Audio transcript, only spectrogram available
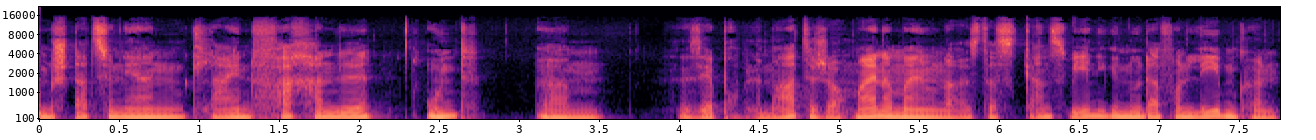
im stationären kleinen Fachhandel und ähm, sehr problematisch, auch meiner Meinung nach, ist, dass ganz wenige nur davon leben können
